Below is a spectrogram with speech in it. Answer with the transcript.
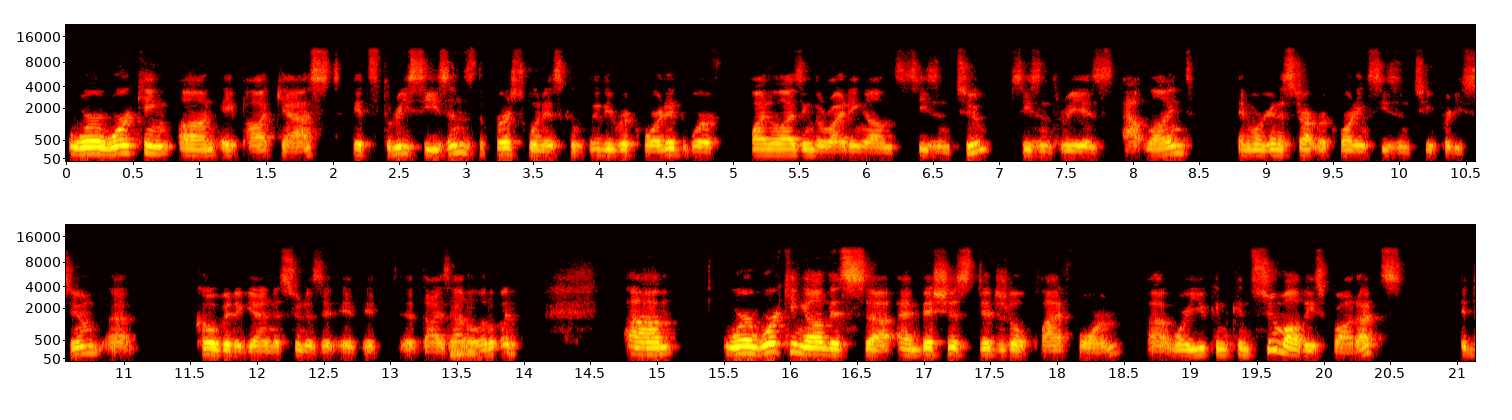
we're working on a podcast. It's three seasons. The first one is completely recorded. We're finalizing the writing on season two. Season three is outlined, and we're going to start recording season two pretty soon. Uh, COVID again, as soon as it, it, it dies out a mm-hmm. little bit. Um, we're working on this uh, ambitious digital platform uh, where you can consume all these products. It,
